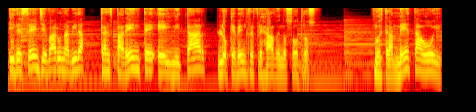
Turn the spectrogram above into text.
y deseen llevar una vida transparente e imitar lo que ven reflejado en nosotros. Nuestra meta hoy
